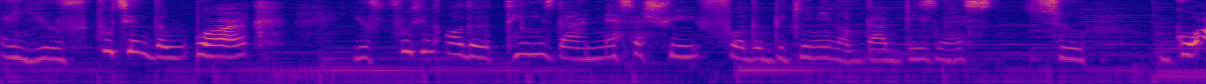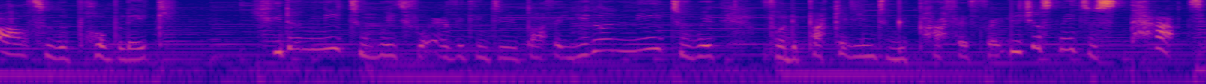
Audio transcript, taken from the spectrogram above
and you've put in the work, you've put in all the things that are necessary for the beginning of that business to go out to the public, you don't need to wait for everything to be perfect. You don't need to wait for the packaging to be perfect for it. You just need to start.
